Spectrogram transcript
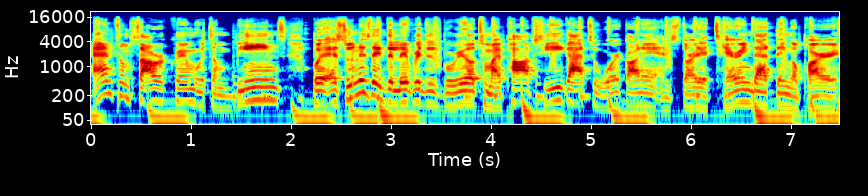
and some sour cream with some beans. But as soon as they delivered this burrito to my pops, he got to work on it and started tearing that thing apart.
